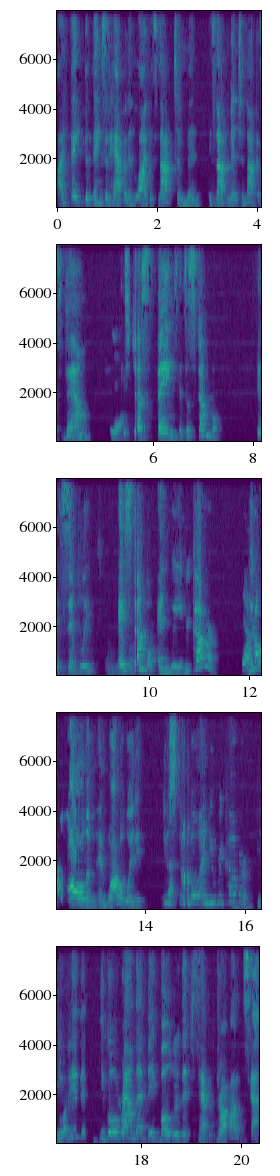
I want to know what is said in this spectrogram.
I think the things that happen in life, it's not to meant it's not meant to knock us down. Yeah, It's just things. It's a stumble. It's simply a stumble, and we recover. yeah. You don't fall and, and wallow in it. You Yeah. stumble and you recover. You pivot. You go around that big boulder that just happened to drop out of the sky.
